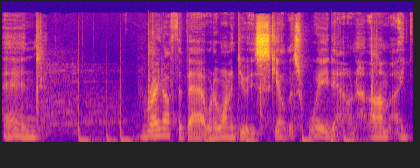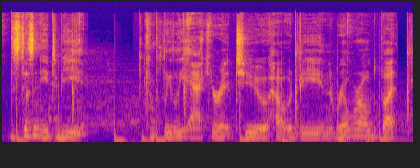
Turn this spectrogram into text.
And right off the bat, what I want to do is scale this way down. Um, I, this doesn't need to be completely accurate to how it would be in the real world, but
